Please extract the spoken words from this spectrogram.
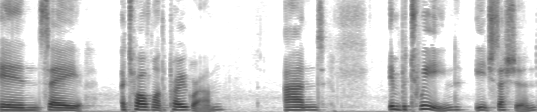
in, say, a 12 month program, and in between each session,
